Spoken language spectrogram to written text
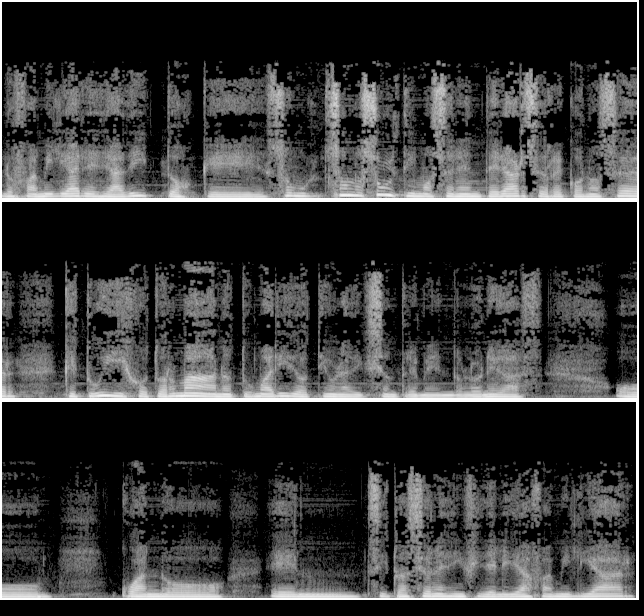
los familiares de adictos que son, son los últimos en enterarse y reconocer que tu hijo, tu hermano, tu marido tiene una adicción tremenda, lo negas. O cuando en situaciones de infidelidad familiar,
